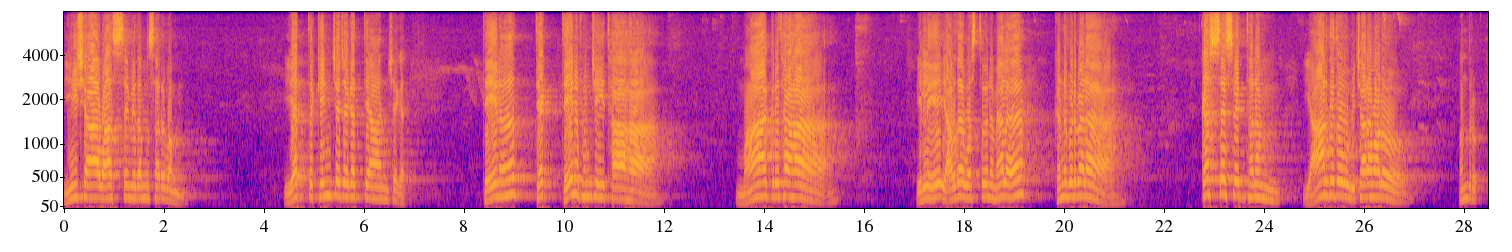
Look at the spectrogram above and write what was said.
ಈಶಾವಾಸ್ಯಮಿದಂ ಸರ್ವಂ. ಯತ್ ಕಿಂಚ ಜಗತ್ಯಾನ್ ಜಗತ್. ತೇನ ತ್ಯಕ್ ತೇನ ಭುಂಜೀಥಾ ಮಾಗೃಥ. ಇಲ್ಲಿ ಯಾವುದೇ ವಸ್ತುವಿನ ಮೇಲೆ ಕಣ್ಣು ಬಿಡಬೇಡ. ಕಸ್ಯ ಸ್ವಿಧನಂ ಯಾರ್ದಿದು ವಿಚಾರ ಮಾಡು ಅಂದರು.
